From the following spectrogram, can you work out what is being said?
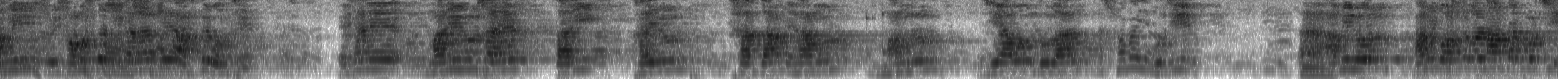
আমি সমস্ত ঠিকাদারকে আসতে বলছি। এখানে মানিউল সাহেব তারিক খাইরুল সাদ্দাম এনামুল মামরুল জিয়াউল দুলাল সবাই মুজিব হ্যাঁ, আমিনুল। আমি কষ্ট করে নামটা পড়ছি।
